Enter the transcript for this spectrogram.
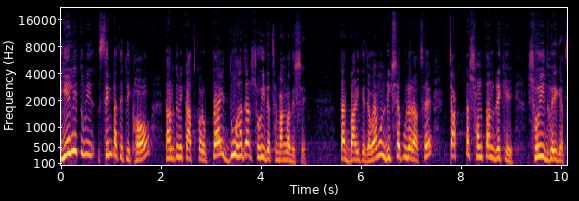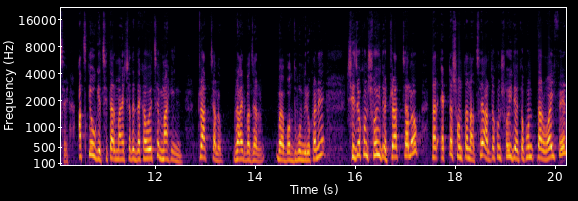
রিয়েলি তুমি সিম্প্যাথেটিক হও, তাহলে তুমি কাজ করো। প্রায় দু হাজার শহীদ আছে বাংলাদেশে, তার বাড়িতে যাও। এমন রিক্সা পুলের আছে, চারটা সন্তান রেখে শহীদ হয়ে গেছে। আজকেও গেছি, তার মায়ের সাথে দেখা হয়েছে মাহিন, ট্রাক চালক, রায়ের বাজার, বা বদ্ধভূমির ওখানে। সে যখন শহীদ হয়, ট্রাক চালক, তার একটা সন্তান আছে, আর যখন শহীদ হয়, তখন তার ওয়াইফের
